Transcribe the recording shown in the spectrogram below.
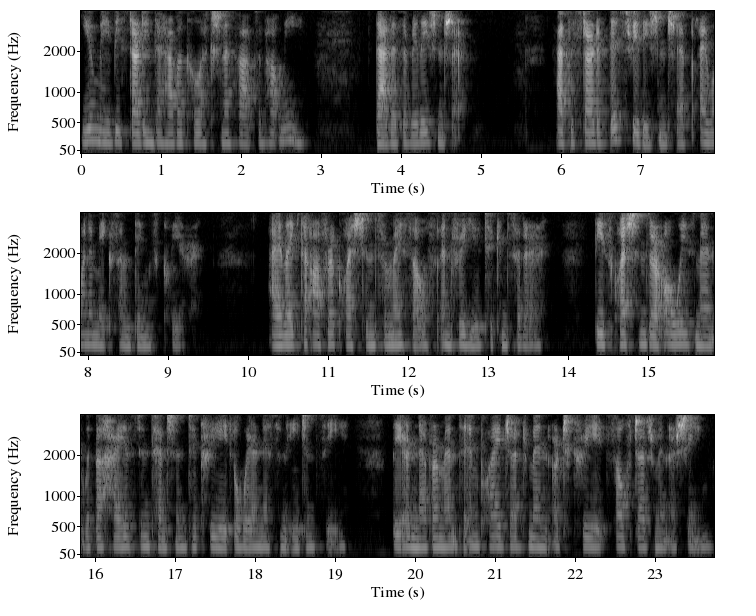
you may be starting to have a collection of thoughts about me. That is a relationship. At the start of this relationship, I want to make some things clear. I like to offer questions for myself and for you to consider. These questions are always meant with the highest intention to create awareness and agency. They are never meant to imply judgment or to create self judgment or shame.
